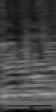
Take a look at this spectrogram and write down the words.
General.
